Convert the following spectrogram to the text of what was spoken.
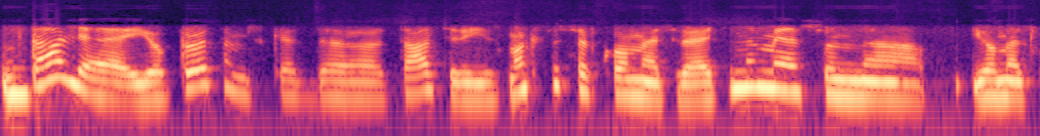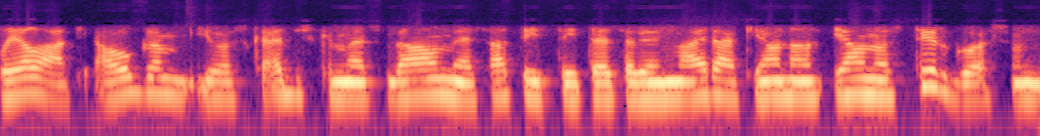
Daļēji, jo, protams, ka uh, tās ir izmaksas, ar ko mēs rēķinamies. Un, uh, jo mēs lielāki augam, jo skaidrs, ka mēs vēlamies attīstīties ar vien vairāk jaunā, jaunos tirgos. Un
